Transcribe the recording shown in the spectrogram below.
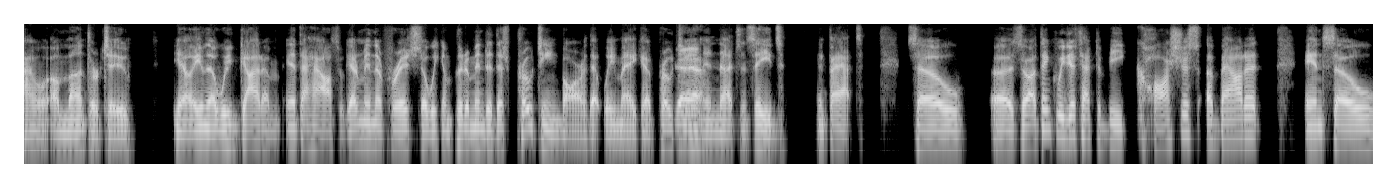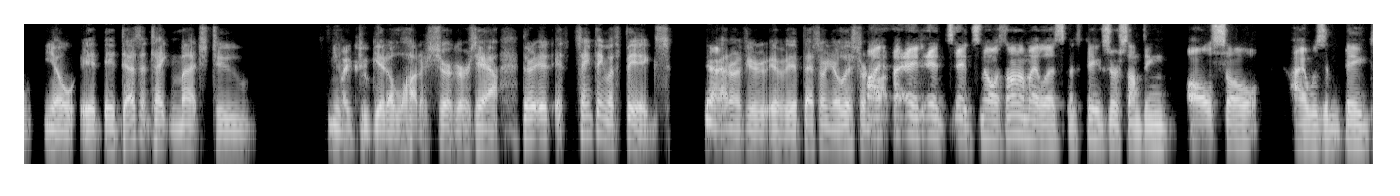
a month or two. You know, even though we've got them at the house, we've got them in the fridge so we can put them into this protein bar that we make, a protein yeah. and nuts and seeds and fats. So, uh, so I think we just have to be cautious about it. And so, you know, it, it doesn't take much to, you know, to get a lot of sugars. Yeah. There, it, it, same thing with figs. Yeah. I don't know if you're, if, if that's on your list or not. I, it, it's, it's, no, it's not on my list, but figs are something also I was a big,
